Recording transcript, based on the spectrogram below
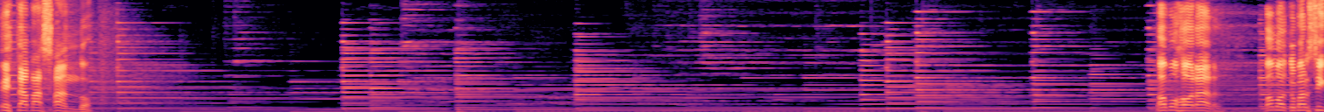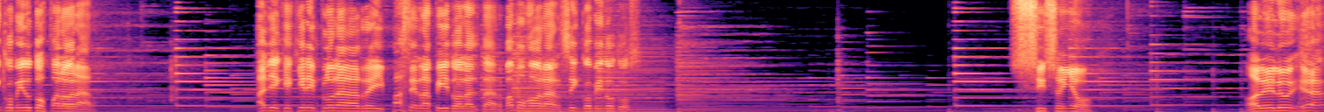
está pasando. Vamos a orar. Vamos a tomar cinco minutos para orar. Alguien que quiere implorar al rey, pase rápido al altar. Vamos a orar cinco minutos. Sí, Señor. Aleluya.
